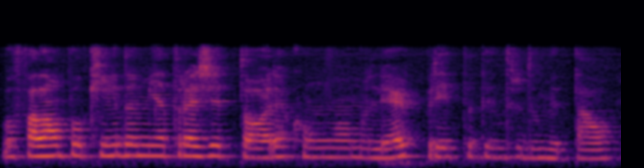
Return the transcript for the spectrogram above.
Vou falar um pouquinho da minha trajetória como uma mulher preta dentro do metal.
